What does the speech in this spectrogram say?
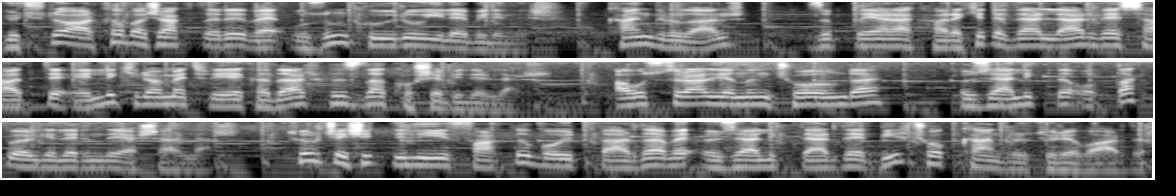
güçlü arka bacakları ve uzun kuyruğu ile bilinir. Kangurular, zıplayarak hareket ederler ve saatte 50 kilometreye kadar hızla koşabilirler. Avustralya'nın çoğunda, özellikle otlak bölgelerinde yaşarlar. Tür çeşitliliği farklı boyutlarda ve özelliklerde birçok kanguru türü vardır.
